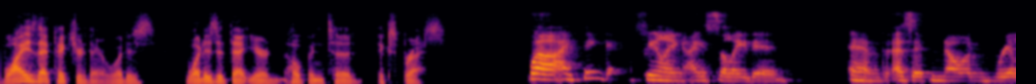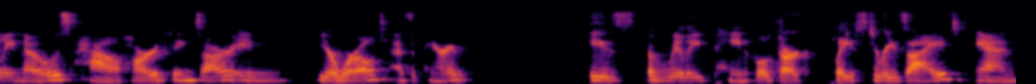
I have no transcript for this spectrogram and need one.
why is that picture there? What is, what is it that you're hoping to express? Well, I think feeling isolated and as if no one really knows how hard things are in your world as a parent is a really painful, dark place to reside. And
